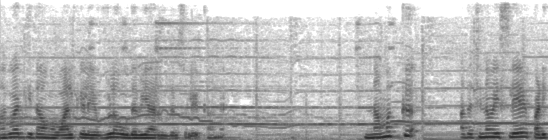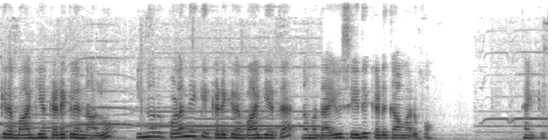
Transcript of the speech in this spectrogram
பகவத்கீதா அவங்க வாழ்க்கையில் எவ்வளோ உதவியாக இருந்துன்னு சொல்லியிருக்காங்க. நமக்கு அதை சின்ன வயசுலேயே படிக்கிற பாக்கியம் கிடைக்கலனாலும் இன்னொரு குழந்தைக்கு கிடைக்கிற பாக்கியத்தை நம்ம தயவு செய்து கெடுக்காமல் இருப்போம் தேங்க்யூ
